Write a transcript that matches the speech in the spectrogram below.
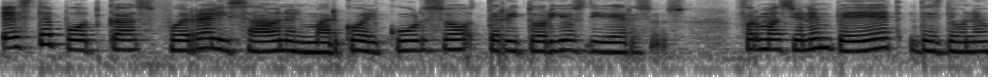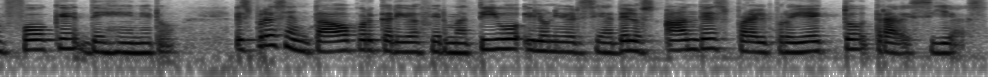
Este podcast fue realizado en el marco del curso Territorios Diversos, formación en PEDET desde un enfoque de género. Es presentado por Caribe Afirmativo y la Universidad de los Andes para el proyecto Travesías.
